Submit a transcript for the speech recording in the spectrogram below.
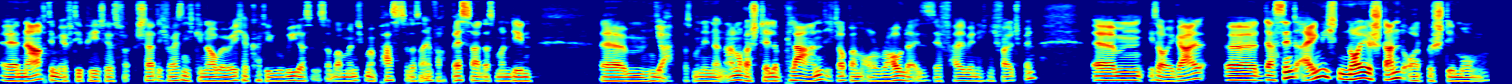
äh, nach dem FDP-Test statt. Ich weiß nicht genau, bei welcher Kategorie das ist, aber manchmal passte das einfach besser, dass man den ähm, ja, dass man den an anderer Stelle plant. Ich glaube, beim Allrounder ist es der Fall, wenn ich nicht falsch bin. Ähm, ist auch egal. Äh, das sind eigentlich neue Standortbestimmungen.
